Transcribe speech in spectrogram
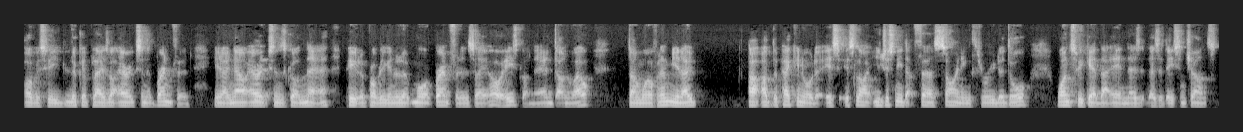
obviously look at players like Eriksen at Brentford. You know, now Eriksen's gone there, people are probably going to look more at Brentford and say, "Oh, he's gone there and done well, done well for them." You know, up the pecking order. It's it's like you just need that first signing through the door. Once we get that in, there's there's a decent chance.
